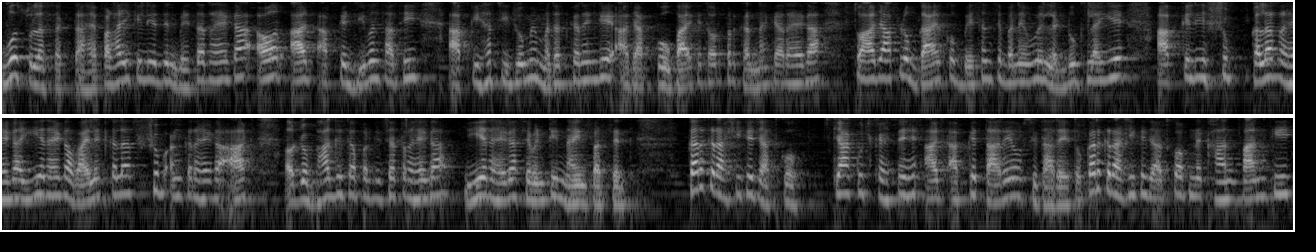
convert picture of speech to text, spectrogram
वो सुलझ सकता है। पढ़ाई के लिए दिन बेहतर रहेगा और आज आपके जीवन साथी आपकी हर चीज़ों में मदद करेंगे। आज आपको उपाय के तौर पर करना क्या रहेगा? तो आज आप लोग गाय को बेसन से बने हुए लड्डू खिलाइए। आपके लिए शुभ कलर रहेगा ये रहेगा वायलेट कलर शुभ अंक रहेगा आठ और जो भाग्य का प्रतिशत रहेगा ये रहेगा सेवेंटी नाइन परसेंट कर्क राशि के जातकों क्या कुछ कहते हैं आज आपके तारे और सितारे? तो कर्क राशि के जात को अपने खान पान की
